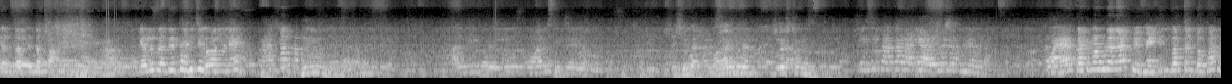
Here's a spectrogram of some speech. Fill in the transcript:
ಕೆಲಸ ಹತ್ತಿತ್ತಪ್ಪ ಕೆಲಸ ಹಂಚಿಗೆ ಮನೆ ಅಲ್ಲಿ ಇವ್ರು ಮೂವರು ಸಿಗಲಿಲ್ಲ ವಯರ್ ಕಟ್ ಮಾಡ್ಬಿಡಲ್ಲ ಮ್ಯಾಗಿನ್ ಬರ್ತಾನ ಟೋಪಾನ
